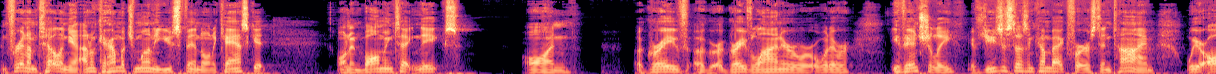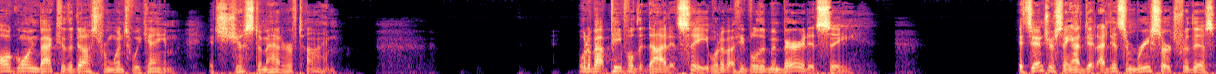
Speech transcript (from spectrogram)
And friend, I'm telling you, I don't care how much money you spend on a casket, on embalming techniques, on a grave, a, a grave liner or whatever, eventually, if Jesus doesn't come back first in time, we are all going back to the dust from whence we came. It's just a matter of time. What about people that died at sea? What about people that have been buried at sea? It's interesting. I did, I did some research for this.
